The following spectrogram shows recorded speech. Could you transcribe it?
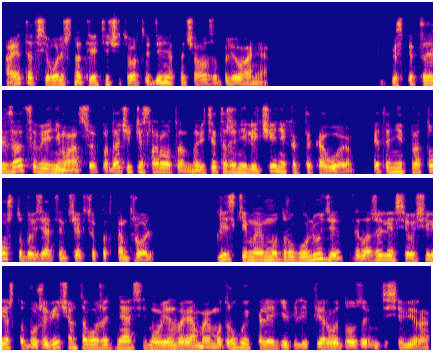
а это всего лишь на третий-четвертый день от начала заболевания госпитализация в реанимацию, подача кислорода. Но ведь это же не лечение как таковое. Это не про то, чтобы взять инфекцию под контроль. Близкие моему другу люди приложили все усилия, чтобы уже вечером того же дня, 7 января, моему другу и коллеге ввели первую дозу ремдисивира.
